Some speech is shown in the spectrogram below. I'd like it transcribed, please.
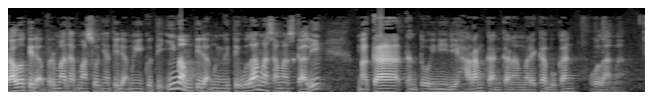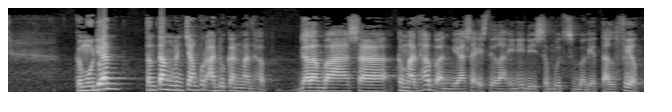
Kalau tidak bermadhab maksudnya tidak mengikuti imam, tidak mengikuti ulama sama sekali, maka tentu ini diharamkan karena mereka bukan ulama. Kemudian tentang mencampur adukan madhab. Dalam bahasa kemadhaban biasa istilah ini disebut sebagai talfiq.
